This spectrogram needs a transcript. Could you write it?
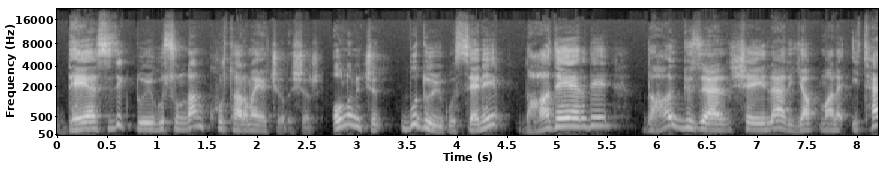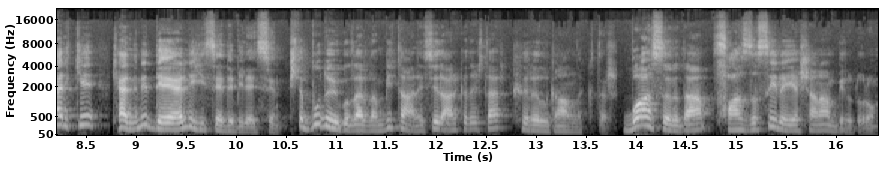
değersizlik duygusundan kurtarmaya çalışır. Onun için bu duygu seni daha değerli, daha güzel şeyler yapmana iter ki kendini değerli hissedebilesin. İşte bu duygulardan bir tanesi de arkadaşlar kırılganlıktır. Bu asırda fazlasıyla yaşanan bir durum.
